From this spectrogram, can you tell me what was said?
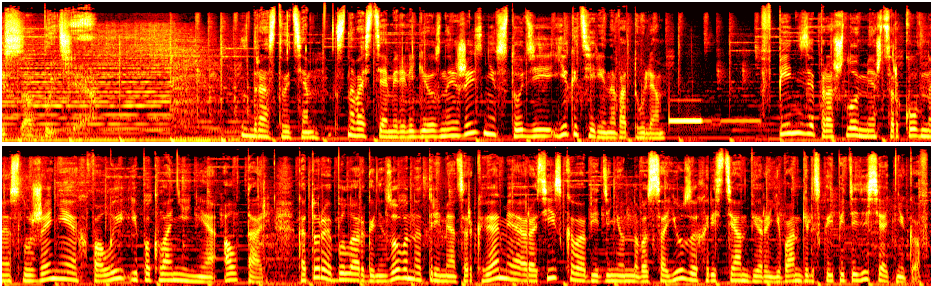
и события. Здравствуйте. С новостями религиозной жизни в студии Екатерина Ватуля. В Пензе прошло межцерковное служение хвалы и поклонения «Алтарь», которое было организовано тремя церквями Российского Объединенного Союза христиан веры евангельской пятидесятников.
